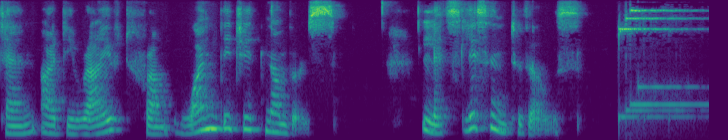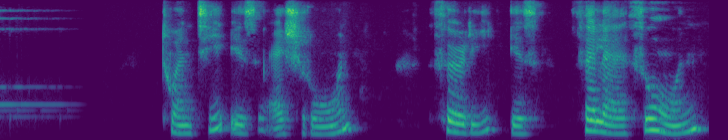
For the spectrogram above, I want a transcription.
10 are derived from one digit numbers. Let's listen to those. 20 is عشرون 30 is ثلاثون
